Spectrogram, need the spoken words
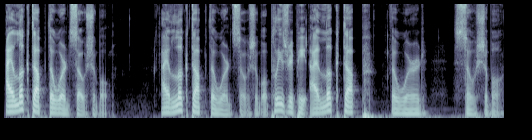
I looked up the word sociable. I looked up the word sociable. Please repeat. I looked up the word sociable.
